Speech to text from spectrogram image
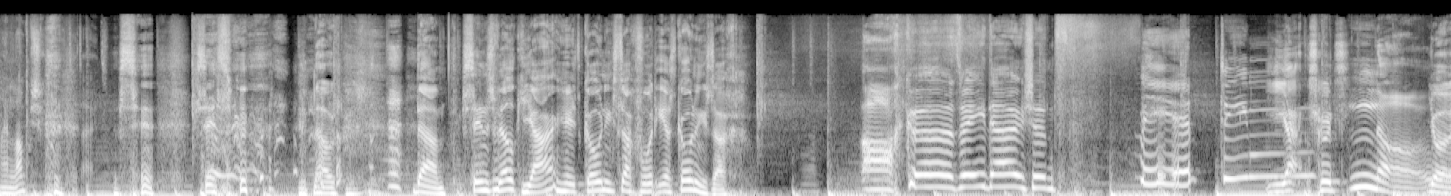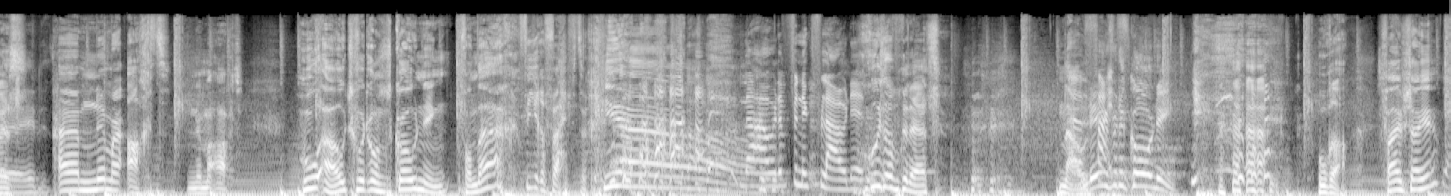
Mijn lampjes gaan altijd uit. Sinds... nou, Daan. Sinds welk jaar heet Koningsdag voor het eerst Koningsdag? Ach, kut, 2014. Ja, is goed. No. Joris. Ehm, nummer 8. Nummer 8. Hoe oud wordt onze koning vandaag? 54. Ja, Nou, dat vind ik flauw dit. goed opgelet. Nou, Eh, vijf. de koning. hoera. Vijf, zei je? Ja.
